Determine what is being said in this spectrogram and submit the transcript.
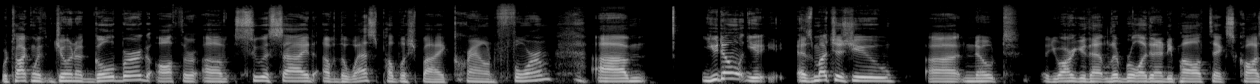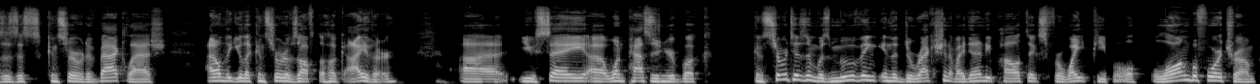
We're talking with Jonah Goldberg, author of Suicide of the West, published by Crown Forum. Um, you don't, you, as much as you uh, note you argue that liberal identity politics causes this conservative backlash. I don't think you let conservatives off the hook either. Uh, you say uh, one passage in your book conservatism was moving in the direction of identity politics for white people long before Trump,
